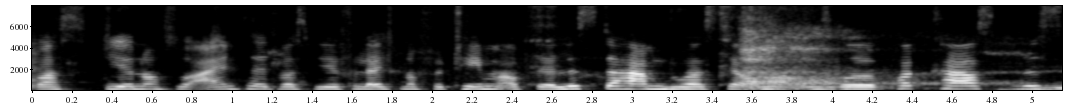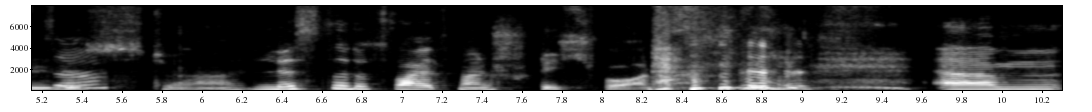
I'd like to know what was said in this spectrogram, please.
was dir noch so einfällt, was wir vielleicht noch für Themen auf der Liste haben. Du hast ja immer unsere Podcast-Liste. Liste. Liste, das war jetzt mein Stichwort. ähm,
